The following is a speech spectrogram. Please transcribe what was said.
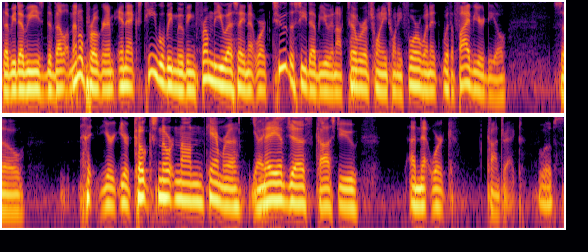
WWE's developmental program NXT will be moving from the USA Network to the CW in October of 2024 when it with a 5-year deal. So your your coke snorting on camera may have just cost you a network contract, Whoops.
